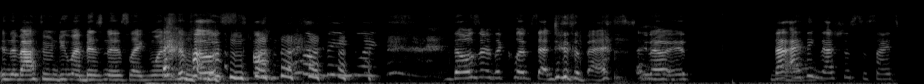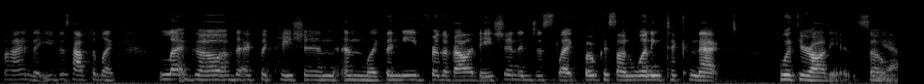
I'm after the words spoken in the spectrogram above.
in the bathroom do my business like wanting to post on something like those are the clips that do the best you know? It's that i think that's just the science behind it. You just have to like let go of the expectation and like the need for the validation and just like focus on wanting to connect with your audience. So yeah.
